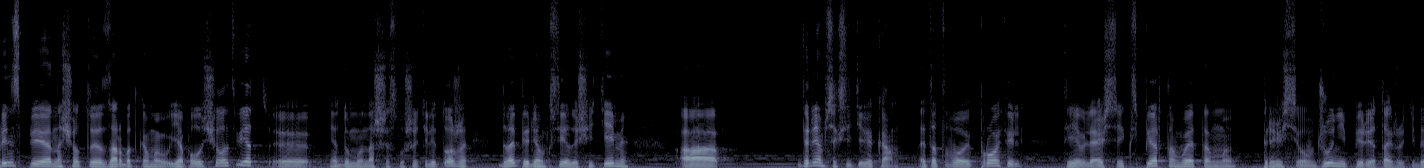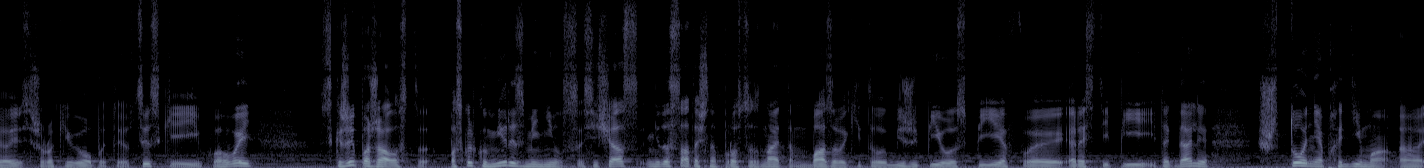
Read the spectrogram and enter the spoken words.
Принципе, насчет заработка я получил ответ. Э, я думаю, наши слушатели тоже. Давай перейдем к следующей теме. А, вернемся к сетевикам. Это твой профиль, ты являешься экспертом в этом, прежде всего в Juniper, а также у тебя есть широкий опыт и в Cisco, и в Huawei. Скажи, пожалуйста, поскольку мир изменился, сейчас недостаточно просто знать там базовые какие-то BGP, OSPF, RSTP и так далее, что необходимо э,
